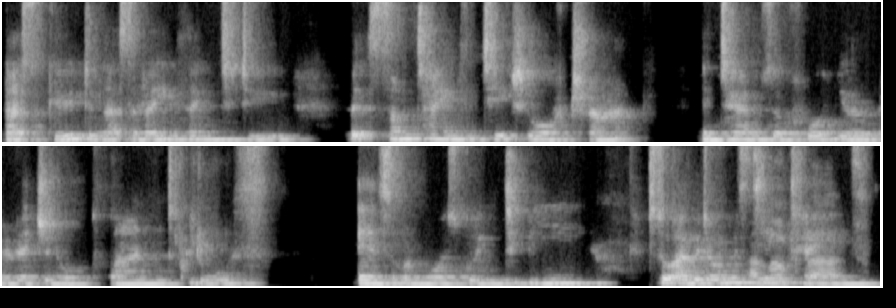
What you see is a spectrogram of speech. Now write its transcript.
that's good and that's the right thing to do. But sometimes it takes you off track in terms of what your original planned growth is or was going to be. So I would always take time. That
